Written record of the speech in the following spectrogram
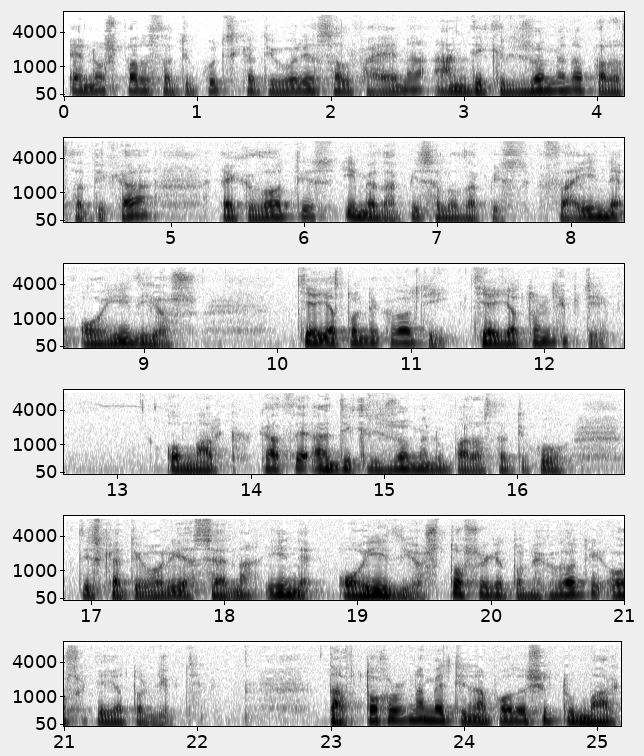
ενός παραστατικού της κατηγορίας Α1, αντικριζόμενα παραστατικά εκδότης ή μεδαπής αλλοδαπής. Θα είναι ο ίδιος και για τον εκδότη και για τον λήπτη. Ο Μάρκ κάθε αντικριζόμενου παραστατικού της κατηγορίας 1 είναι ο ίδιος τόσο για τον εκδότη όσο και για τον λήπτη. Ταυτόχρονα με την απόδοση του Μάρκ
